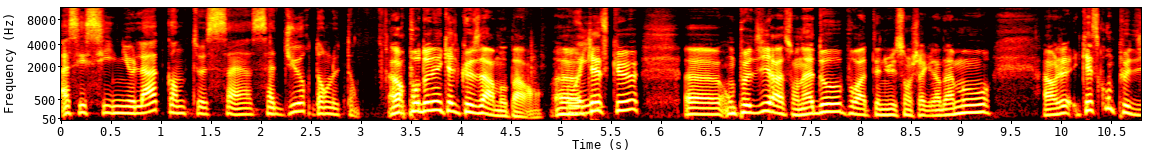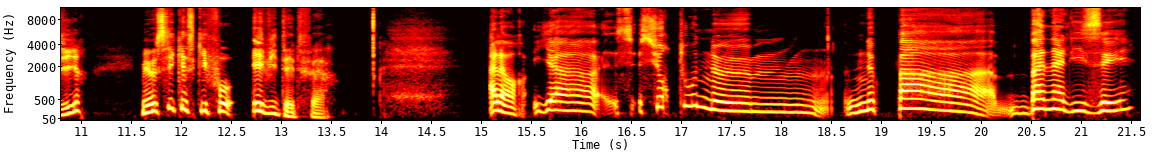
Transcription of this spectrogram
à ces signes-là quand euh, ça ça dure dans le temps. Alors pour donner quelques armes aux parents, euh, Oui. qu'est-ce que euh, on peut dire à son ado pour atténuer son chagrin d'amour? Alors qu'est-ce qu'on peut dire, mais aussi qu'est-ce qu'il faut éviter de faire? Alors, il y a surtout ne, ne pas banaliser euh,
